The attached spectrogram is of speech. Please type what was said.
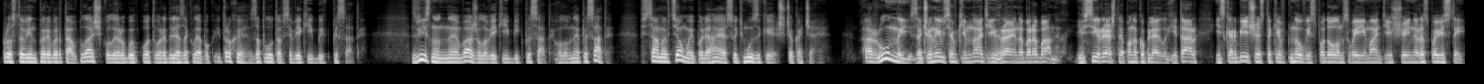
Просто він перевертав плащ, коли робив отвори для заклепок, і трохи заплутався, в який бік писати. Звісно, не важило, в який бік писати, головне писати. Саме в цьому і полягає суть музики, що качає. А рунний зачинився в кімнаті і грає на барабанах, і всі решта понакопляли гітар, і скарбій щось таке втнув із подолом своєї мантії, що й не розповісти,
